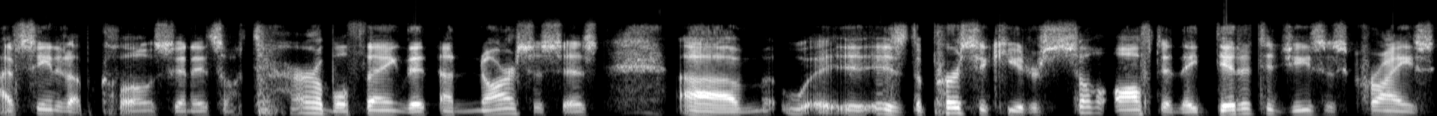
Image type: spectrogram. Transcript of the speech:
I've seen it up close and it's a terrible thing that a narcissist um, is the persecutor. So often they did it to jesus christ.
